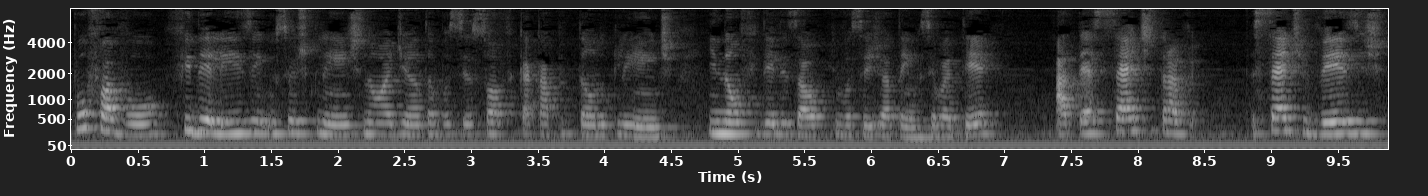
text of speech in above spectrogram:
por favor, fidelizem os seus clientes. Não adianta você só ficar captando o cliente e não fidelizar o que você já tem. Você vai ter até sete, sete vezes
